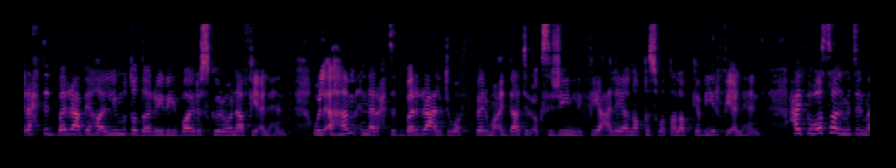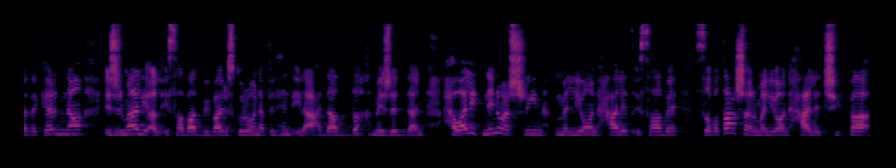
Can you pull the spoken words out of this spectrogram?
رح تتبرع بها لمتضرري فيروس كورونا في الهند. والأهم أنها رح تتبرع لتوفر معدات الأكسجين اللي في عليها نقص وطلب كبير في الهند. حيث وصل مثل ما ذكرنا إجمالي الإصابات بفيروس كورونا في الهند إلى أعداد ضخمة جدا. حوالي 22 مليون حالة إصابة 17 مليون حالة شفاء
